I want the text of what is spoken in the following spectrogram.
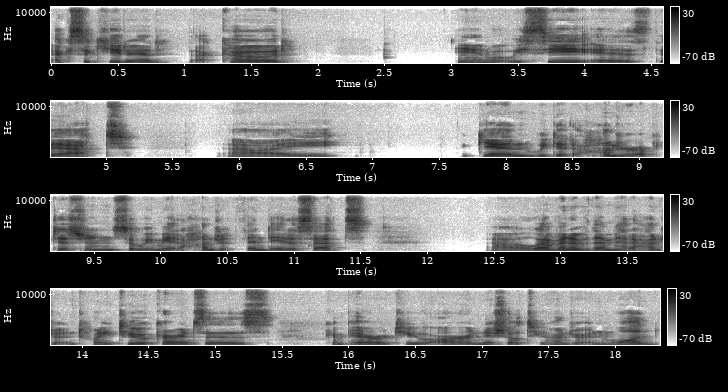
executed that code. And what we see is that I, again, we did 100 repetitions, so we made 100 thin data sets. Uh, 11 of them had 122 occurrences compared to our initial 201.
